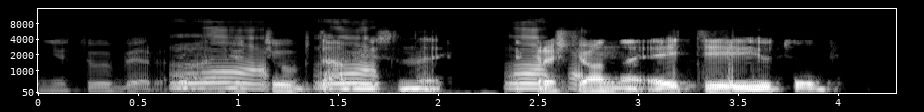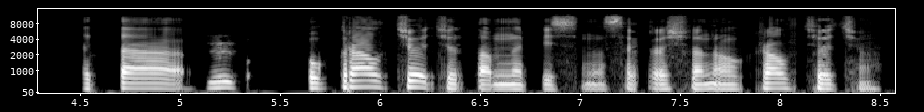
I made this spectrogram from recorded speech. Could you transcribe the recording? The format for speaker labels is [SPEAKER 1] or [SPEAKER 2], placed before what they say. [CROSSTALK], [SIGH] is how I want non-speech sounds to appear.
[SPEAKER 1] Ютубер, он ютуб, там есть на-
[SPEAKER 2] Нет,
[SPEAKER 1] сокращенно AT ютуб.
[SPEAKER 2] это украл тетю там написано сокращенно, украл тетю.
